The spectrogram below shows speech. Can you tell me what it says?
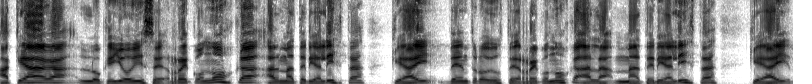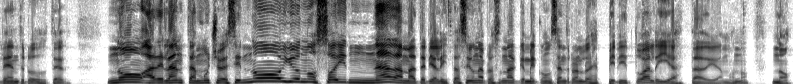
a que haga lo que yo hice. Reconozca al materialista que hay dentro de usted. Reconozca a la materialista que hay dentro de usted. No adelanta mucho decir, no, yo no soy nada materialista, soy una persona que me concentro en lo espiritual y ya está, digamos, ¿no? No,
